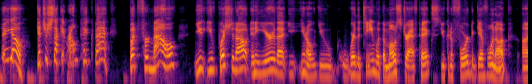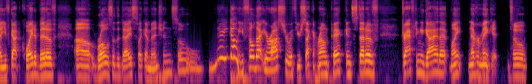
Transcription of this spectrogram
there you go. Get your second round pick back. But for now, you you've pushed it out in a year that you, you know you were the team with the most draft picks. You can afford to give one up. Uh, you've got quite a bit of uh, rolls of the dice, like I mentioned. So there you go. You filled out your roster with your second round pick instead of drafting a guy that might never make it. So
